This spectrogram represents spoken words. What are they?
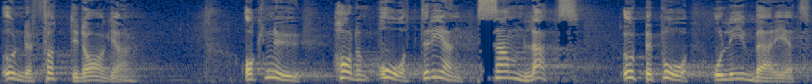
under 40 dagar. Och nu har de återigen samlats uppe på Olivberget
